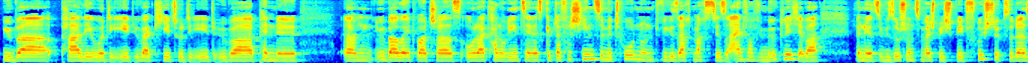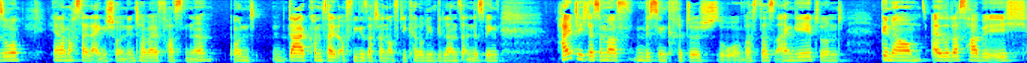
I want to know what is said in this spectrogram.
über Paleo-Diät, über Keto-Diät, über Pendel ähm, über Weight Watchers oder Kalorienzählen. Es gibt da verschiedenste Methoden und wie gesagt, mach es dir so einfach wie möglich. Aber wenn du jetzt sowieso schon zum Beispiel spät frühstückst oder so, ja, dann machst du halt eigentlich schon Intervallfasten, ne? Und da kommt es halt auch, wie gesagt, dann auf die Kalorienbilanz an. Deswegen halte ich das immer ein bisschen kritisch, so was das angeht. Und genau, also das habe ich,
